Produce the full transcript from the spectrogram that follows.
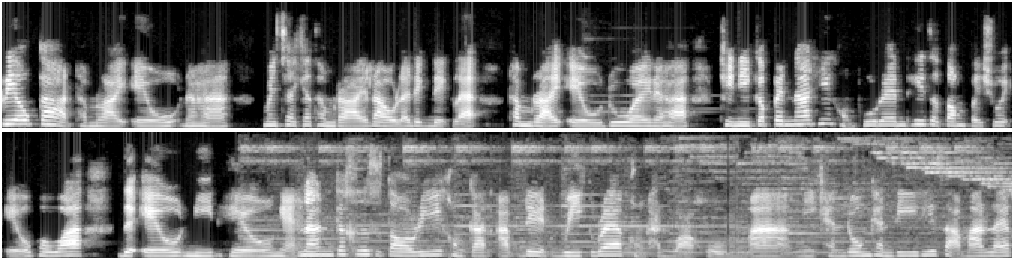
เกลี้ยวกล่อดทำลายเอลนะคะไม่ใช่แค่ทำร้ายเราและเด็กๆ และทำร้ายเอลด้วยนะคะ ทีนี้ก็เป็นหน้าที่ของผู้เล่นที่จะต้องไปช่วยเอลเพราะว่า The el Need Help ไงนั่นก็คือสตอรี่ของการอัปเดตวีคแรกของธันวาคมมา มีแคนดงแคนดี้ที่สามารถแลก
